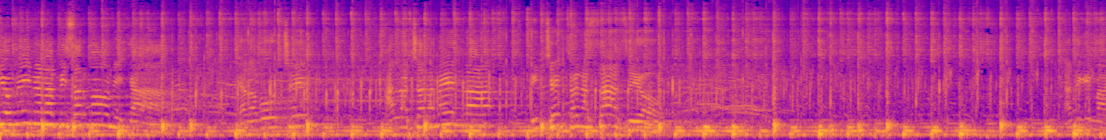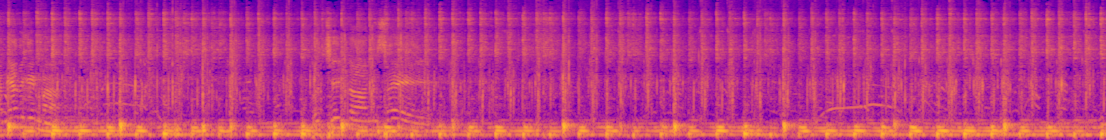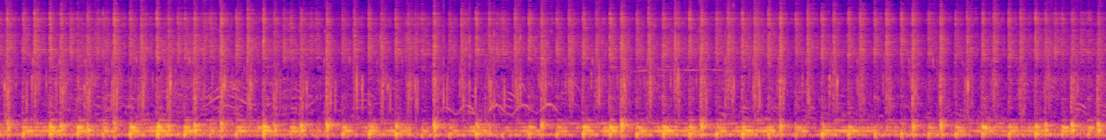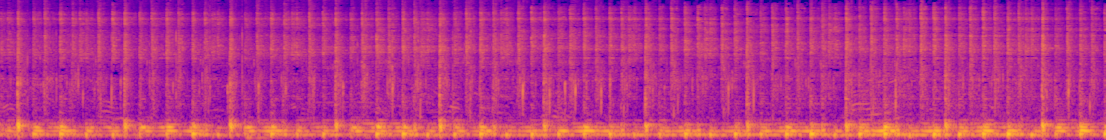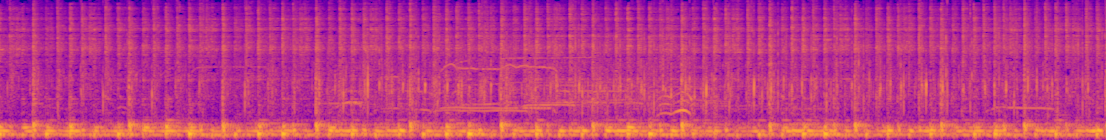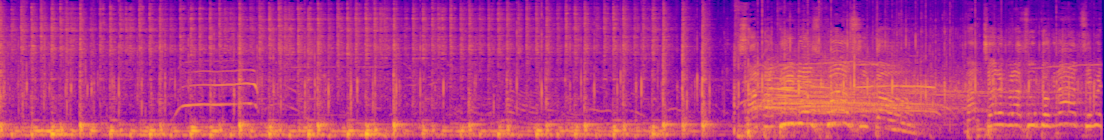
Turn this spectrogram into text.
Mario Mena alla fisarmonica e alla voce alla ciaramella Vincenzo Anastasio. Guardate che mano, guardate che mano. Faccenda, sei. Sabatino Esposito. Marcello Corazzuto grazie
